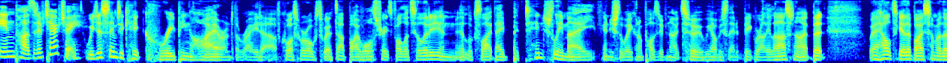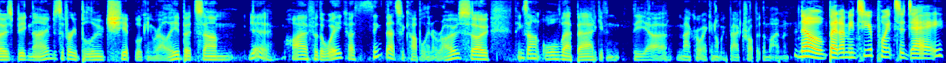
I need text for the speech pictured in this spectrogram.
in positive territory. We just seem to keep creeping higher under the radar. Of course, we're all swept up by Wall Street's volatility, and it looks like they potentially may finish the week on a positive note too. We obviously had a big rally last night, but we're held together by some of those big names. It's a very blue chip looking rally, but um, yeah, higher for the week. I think that's a couple in a row. So things aren't all that bad given the uh, macroeconomic backdrop at the moment. No, but I mean, to your point today,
